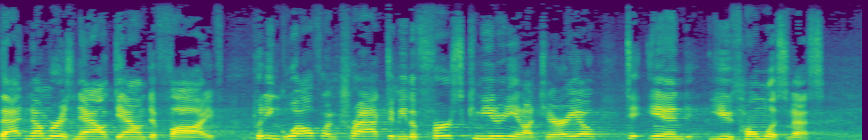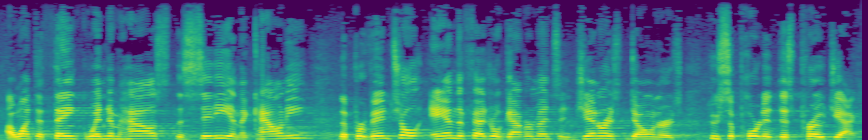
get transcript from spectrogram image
That number is now down to five, putting Guelph on track to be the first community in Ontario to end youth homelessness. I want to thank Wyndham House, the city and the county, the provincial and the federal governments and generous donors who supported this project.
